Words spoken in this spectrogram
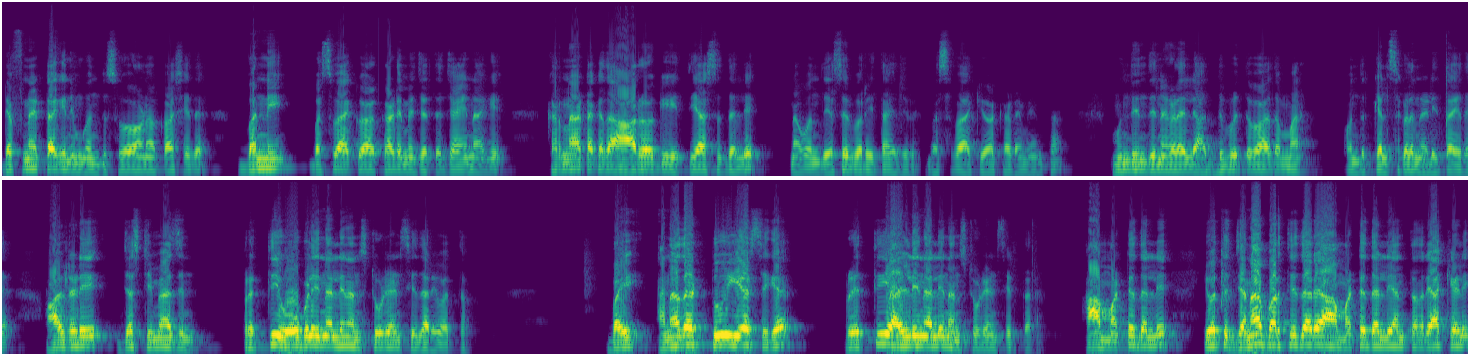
ಡೆಫಿನೆಟ್ ಆಗಿ ನಿಮ್ಗೊಂದು ಸುವರ್ಣಾವಕಾಶ ಇದೆ. ಬನ್ನಿ, ಬಸವ ಅಕಾಡೆಮಿ ಜೊತೆ ಜಾಯಿನ್ ಆಗಿ ಕರ್ನಾಟಕದ ಆರೋಗ್ಯ ಇತಿಹಾಸದಲ್ಲಿ ನಾವೊಂದು ಹೆಸರು ಬರೀತಾ ಇದ್ದೀವಿ ಬಸವ ಅಕ್ಯೂ ಅಕಾಡೆಮಿ ಅಂತ. ಮುಂದಿನ ದಿನಗಳಲ್ಲಿ ಅದ್ಭುತವಾದ ಮ, ಒಂದು ಕೆಲಸಗಳು ನಡೀತಾ ಇದೆ. ಆಲ್ರೆಡಿ ಜಸ್ಟ್ ಇಮ್ಯಾಜಿನ್ ಪ್ರತಿ ಹೋಬಳಿನಲ್ಲಿ ನನ್ನ ಸ್ಟೂಡೆಂಟ್ಸ್ ಇದ್ದಾರೆ ಇವತ್ತು. ಬೈ ಅನದರ್ ಟೂ ಇಯರ್ಸಿಗೆ ಪ್ರತಿ ಹಳ್ಳಿನಲ್ಲಿ ನನ್ನ ಸ್ಟೂಡೆಂಟ್ಸ್ ಇರ್ತಾರೆ. ಆ ಮಟ್ಟದಲ್ಲಿ, ಇವತ್ತು ಜನ ಬರ್ತಿದ್ದಾರೆ ಆ ಮಟ್ಟದಲ್ಲಿ ಅಂತಂದ್ರೆ ಯಾಕೆ ಹೇಳಿ?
